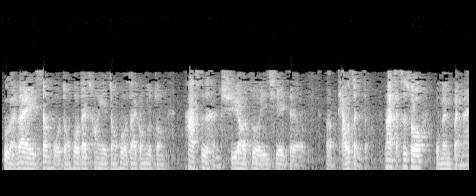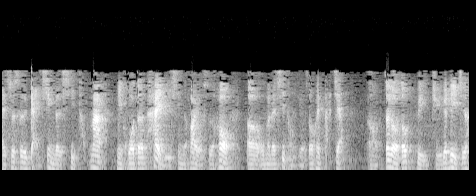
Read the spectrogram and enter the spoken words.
不管在生活中或在创业中或在工作中，他是很需要做一些的呃调整的。那假设说我们本来就是感性的系统，那你活得太理性的话，有时候呃我们的系统有时候会打架，呃这个我都比举一个例子，好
